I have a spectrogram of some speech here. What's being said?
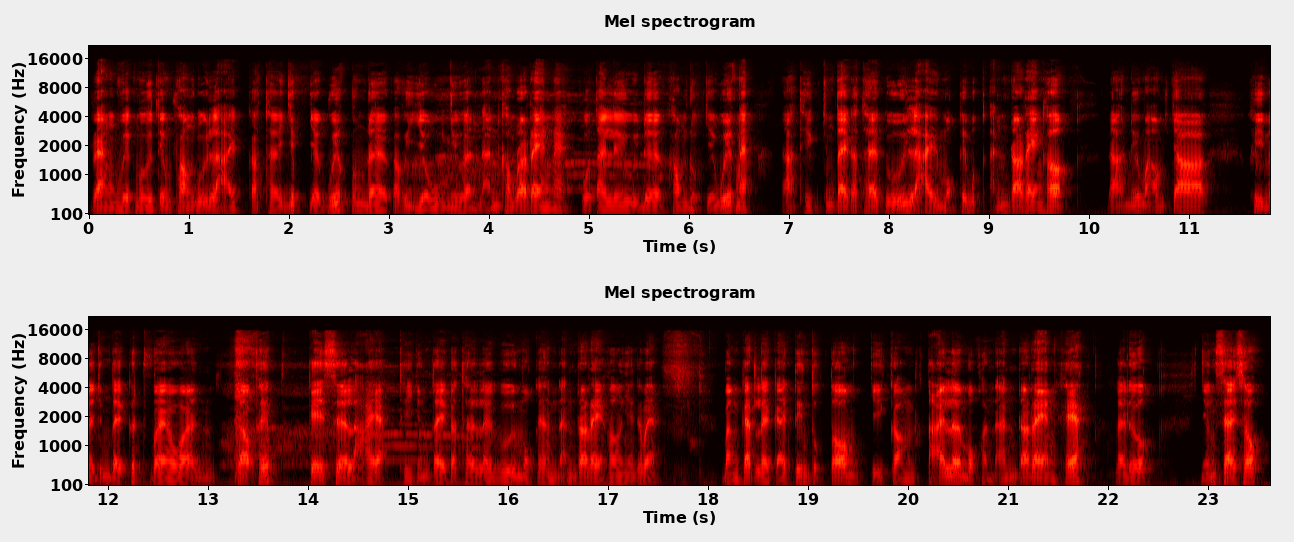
rằng việc người tiên phong gửi lại có thể giúp giải quyết vấn đề. Có ví dụ như hình ảnh không rõ ràng nè, của tài liệu ID không được giải quyết nè. Đó, thì chúng ta có thể gửi lại một cái bức ảnh rõ ràng hơn. Đó, nếu mà ông cho, khi mà chúng ta kích vào cho phép kê xe lại thì chúng ta có thể là gửi một cái hình ảnh rõ ràng hơn nha các bạn bằng cách là cải tiến thuật toán, chỉ cần tải lên một hình ảnh rõ ràng khác là được. Những sai sót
